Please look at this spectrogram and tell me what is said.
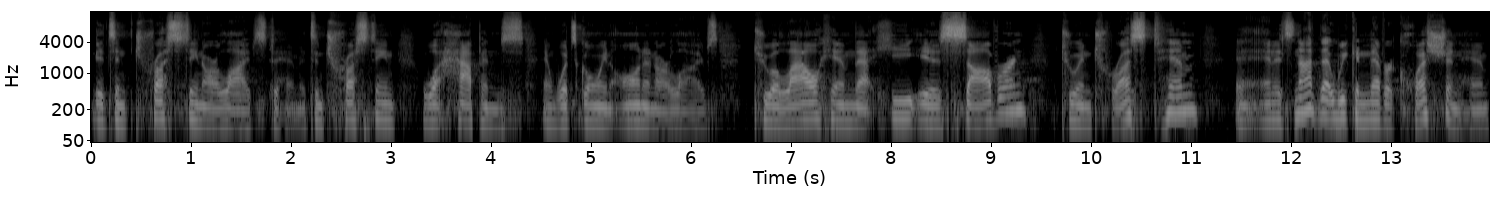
it's entrusting our lives to Him. It's entrusting what happens and what's going on in our lives to allow Him that He is sovereign, to entrust Him and it's not that we can never question him,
